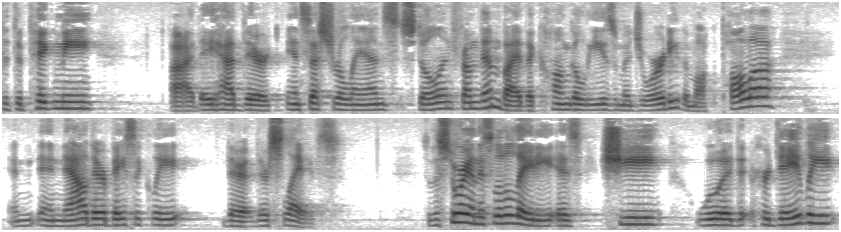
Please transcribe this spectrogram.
that the pygmy, uh, they had their ancestral lands stolen from them by the Congolese majority, the Mokpala, and, and now they're basically they're, they're slaves. So the story on this little lady is she would, her daily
